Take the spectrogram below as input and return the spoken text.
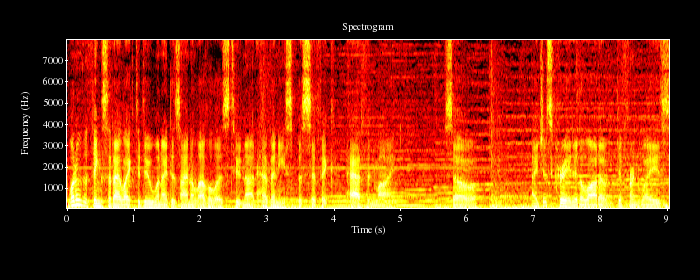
One of the things that I like to do when I design a level is to not have any specific path in mind. So I just created a lot of different ways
